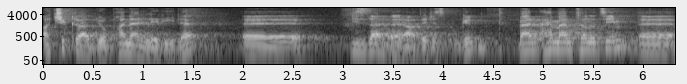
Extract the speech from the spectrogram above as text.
açık radyo panelleriyle e, bizler beraberiz bugün. Ben hemen tanıtayım. E,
